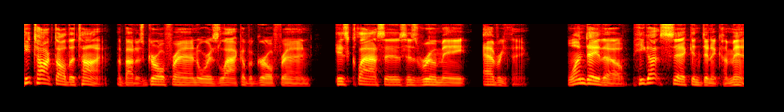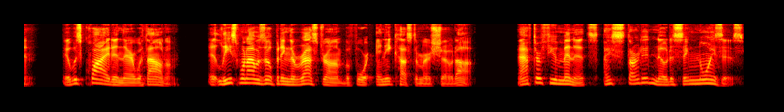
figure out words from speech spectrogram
He talked all the time about his girlfriend or his lack of a girlfriend, his classes, his roommate, everything. One day, though, he got sick and didn't come in. It was quiet in there without him, at least when I was opening the restaurant before any customers showed up. After a few minutes, I started noticing noises.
